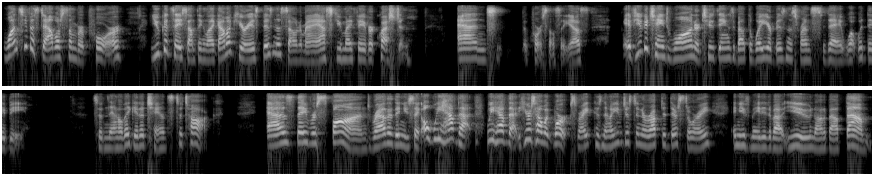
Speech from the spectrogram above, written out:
once you've established some rapport, you could say something like, I'm a curious business owner. May I ask you my favorite question? And of course they'll say yes. If you could change one or two things about the way your business runs today, what would they be? So now they get a chance to talk. As they respond, rather than you say, oh, we have that, we have that, here's how it works, right? Because now you've just interrupted their story and you've made it about you, not about them.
